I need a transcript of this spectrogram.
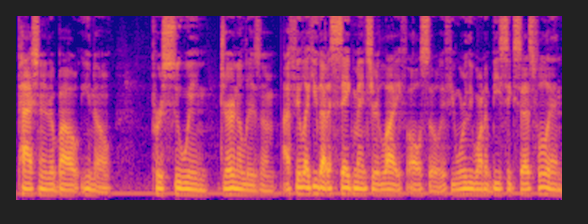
passionate about, you know, pursuing journalism. I feel like you got to segment your life also if you really want to be successful and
